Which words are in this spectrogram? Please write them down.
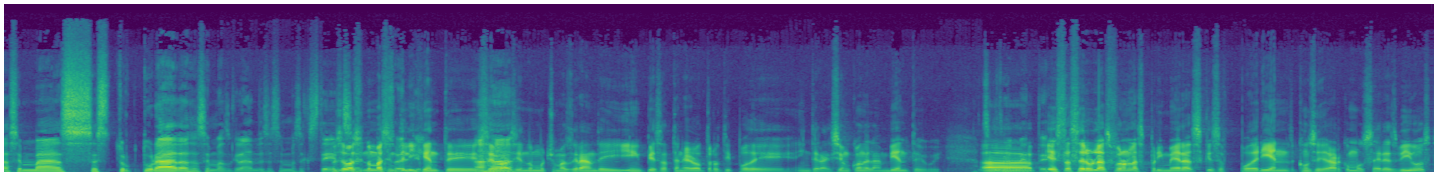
hace más estructuradas, hace más grandes, hace más Pues se va haciendo más inteligente, se va haciendo mucho más grande y, y empieza a tener otro tipo de interacción con el ambiente, güey. Ah, estas células fueron las primeras que se podrían considerar como seres vivos,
